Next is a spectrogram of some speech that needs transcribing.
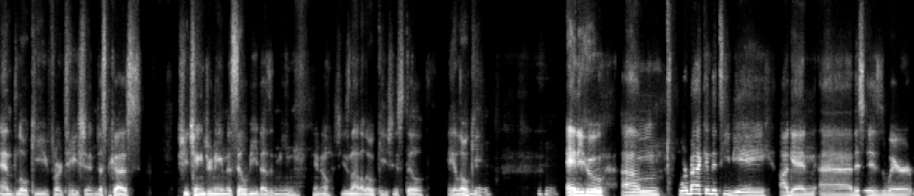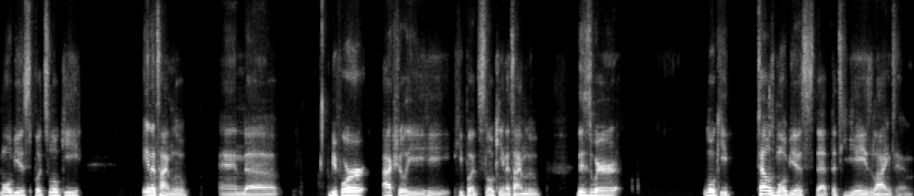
end Loki flirtation. Just because she changed her name to Sylvie doesn't mean you know she's not a Loki. She's still a Loki. Mm-hmm. Mm-hmm. Anywho, um, we're back in the TVA again. Uh, this is where Mobius puts Loki in a time loop, and uh, before actually he he puts Loki in a time loop, this is where Loki tells Mobius that the TVA is lying to him.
